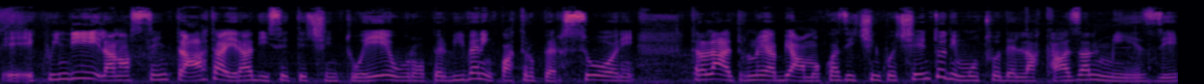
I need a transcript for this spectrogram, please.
e quindi la nostra entrata era di 700 euro per vivere in quattro persone. Tra l'altro noi abbiamo quasi 500 di mutuo della casa al mese.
